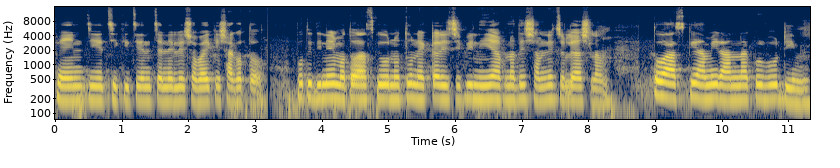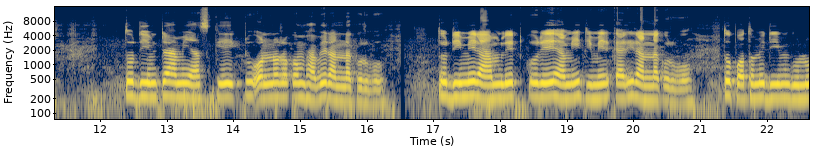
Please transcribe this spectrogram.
ফ্রেন্ড জিএচি কিচেন চ্যানেলে সবাইকে স্বাগত প্রতিদিনের মতো আজকেও নতুন একটা রেসিপি নিয়ে আপনাদের সামনে চলে আসলাম তো আজকে আমি রান্না করব ডিম তো ডিমটা আমি আজকে একটু অন্যরকমভাবে রান্না করব। তো ডিমের আমলেট করে আমি ডিমের কারি রান্না করব। তো প্রথমে ডিমগুলো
